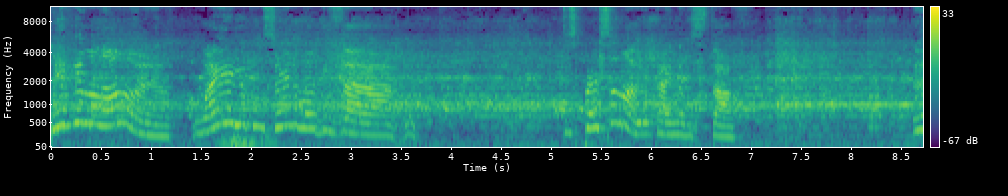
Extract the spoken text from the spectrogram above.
leave him alone. Why are you concerned about this uh, this personal kind of stuff.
